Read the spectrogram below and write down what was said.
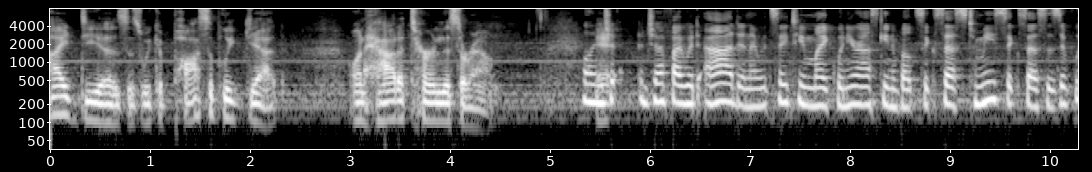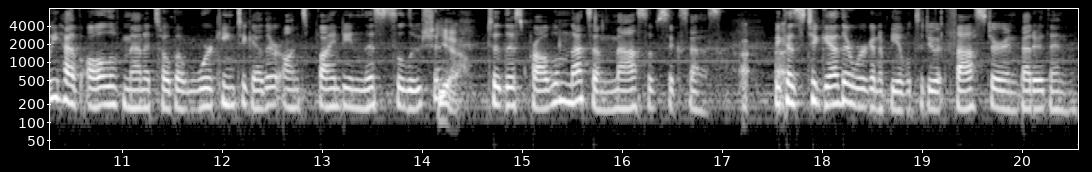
ideas as we could possibly get on how to turn this around. Well, and, eh. and Jeff, I would add, and I would say to you, Mike, when you're asking about success, to me, success is if we have all of Manitoba working together on finding this solution yeah. to this problem, that's a massive success. because together we're going to be able to do it faster and better than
